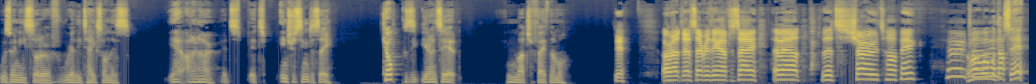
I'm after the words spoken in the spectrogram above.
was when he sort of really takes on this. Yeah, I don't know. It's it's interesting to see Cool. because you don't see it in much of Faith No More. Yeah. All right, that's everything I have to say about the show topic. Show Well, well, well, that's it.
